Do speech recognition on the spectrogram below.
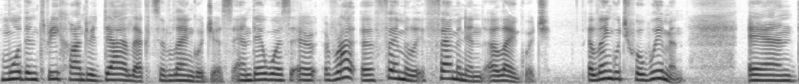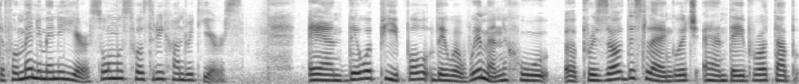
more than 300 dialects and languages, and there was a, a family, feminine uh, language, a language for women, and for many, many years, almost for 300 years. And there were people, there were women who uh, preserved this language and they brought up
